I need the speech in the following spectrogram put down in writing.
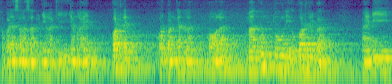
Kepada salah satunya lagi yang lain korban korbankanlah. Qala ma kuntu li uqarriba Nah ini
